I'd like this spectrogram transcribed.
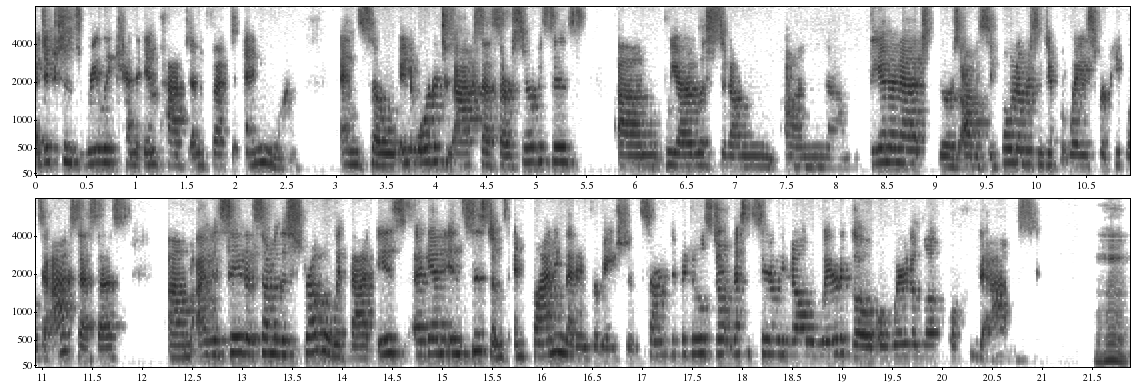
addictions really can impact and affect anyone. And so, in order to access our services, um, we are listed on on um, the internet. There's obviously phone numbers and different ways for people to access us. Um, I would say that some of the struggle with that is, again, in systems and finding that information. Some individuals don't necessarily know where to go or where to look or who to ask. Mm-hmm.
